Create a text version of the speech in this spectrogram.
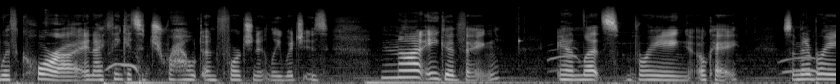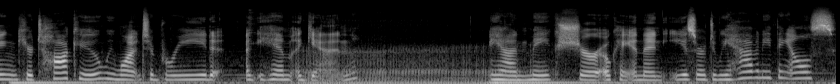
with Cora, and I think it's a drought, unfortunately, which is not a good thing. And let's bring, okay. So I'm going to bring Kirtaku. We want to breed him again. And make sure, okay, and then Isra, do we have anything else?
